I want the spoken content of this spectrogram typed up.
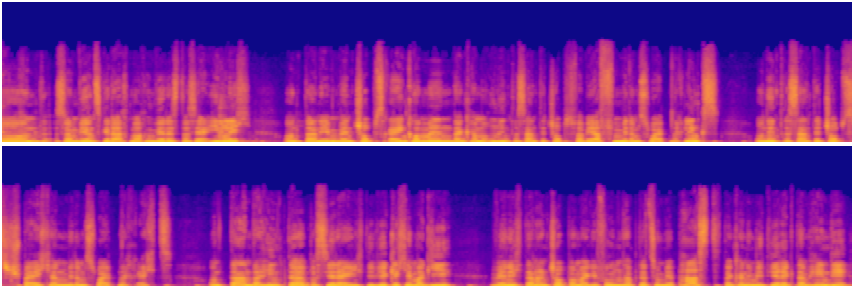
Und so haben wir uns gedacht, machen wir das da sehr ähnlich. Und dann eben, wenn Jobs reinkommen, dann kann man uninteressante Jobs verwerfen mit einem Swipe nach links und interessante Jobs speichern mit einem Swipe nach rechts. Und dann dahinter passiert eigentlich die wirkliche Magie. Wenn ich dann einen Job einmal gefunden habe, der zu mir passt, dann kann ich mich direkt am Handy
